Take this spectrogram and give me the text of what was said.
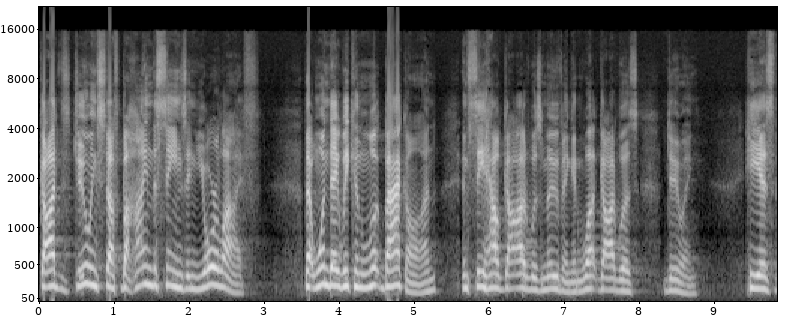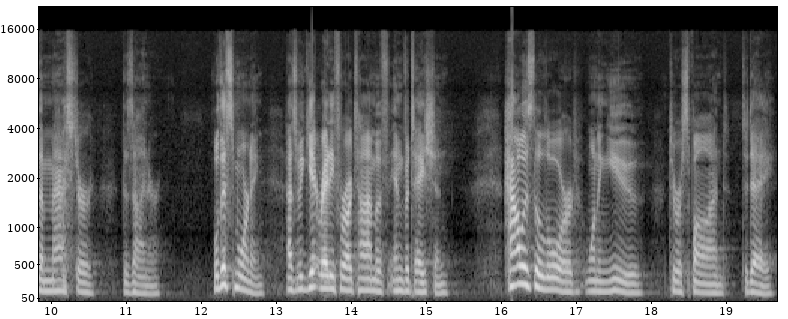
God's doing stuff behind the scenes in your life that one day we can look back on and see how God was moving and what God was doing. He is the master designer. Well, this morning, as we get ready for our time of invitation, how is the Lord wanting you to respond today?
